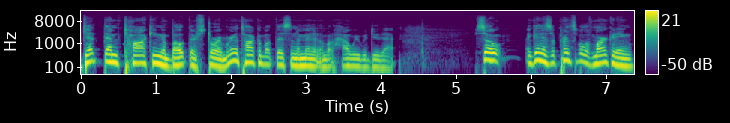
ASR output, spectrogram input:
get them talking about their story. And we're going to talk about this in a minute about how we would do that. So, again, as a principle of marketing,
